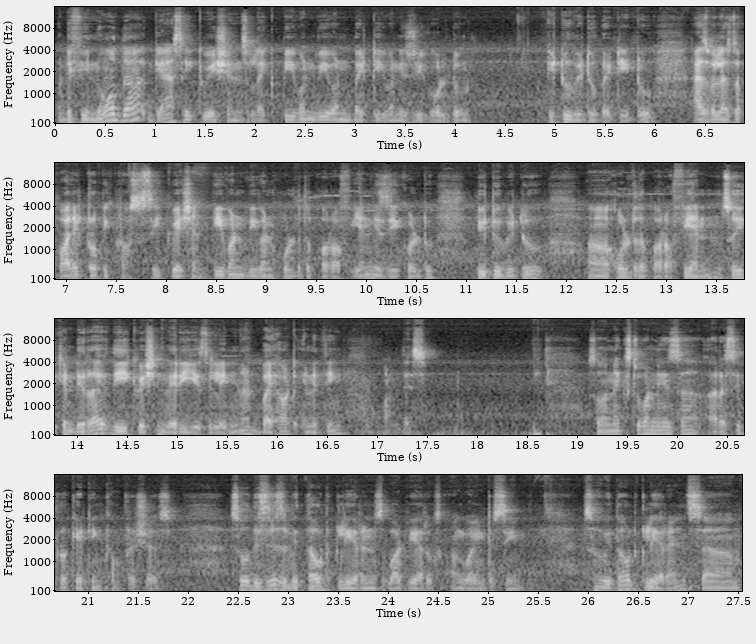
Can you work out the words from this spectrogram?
But if you know the gas equations like P1 V1 by T1 is equal to P2 V2 by T2 as well as the polytropic process equation P1 V1 whole to the power of n is equal to P2 V2 uh, whole to the power of n. So you can derive the equation very easily. You need not by heart anything on this. So next one is uh, reciprocating compressors. So this is without clearance what we are going to see. So without clearance, um,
